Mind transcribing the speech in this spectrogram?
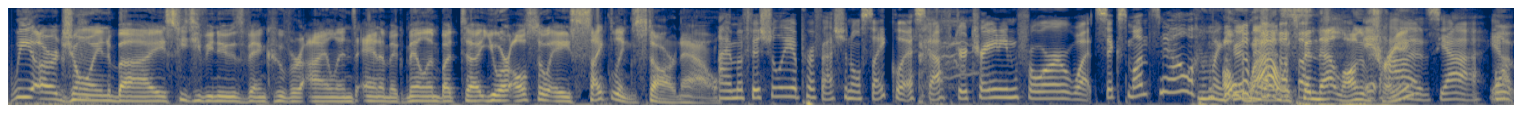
We are joined by CTV News Vancouver Island's Anna McMillan, but uh, you are also a cycling star now. I'm officially a professional cyclist after training for what six months now. Oh my oh goodness. wow, it's been that long of it training. has, yeah, yeah. Well,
